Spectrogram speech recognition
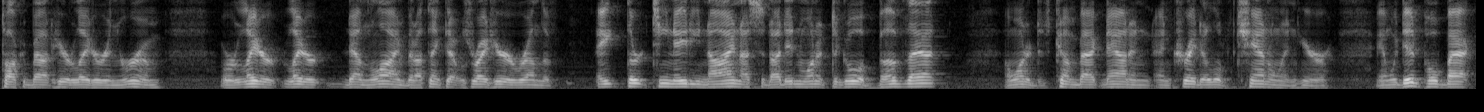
talk about here later in the room or later later down the line, but I think that was right here around the 81389. I said I didn't want it to go above that. I wanted to come back down and, and create a little channel in here. And we did pull back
